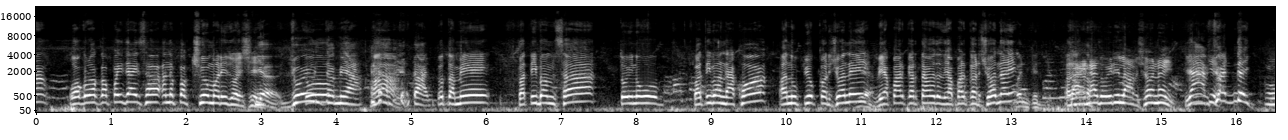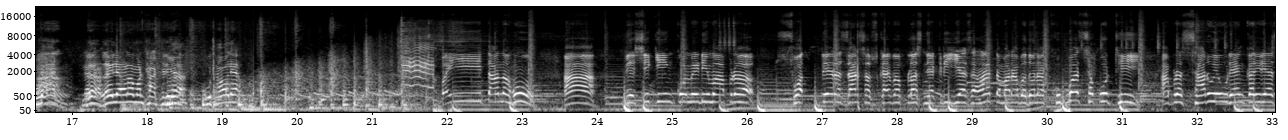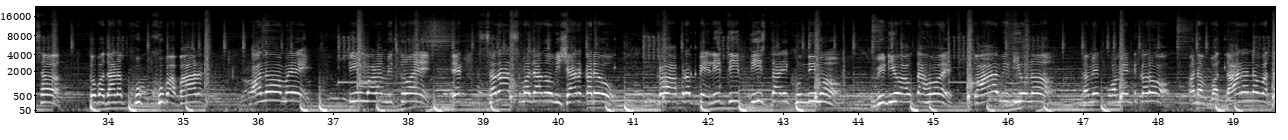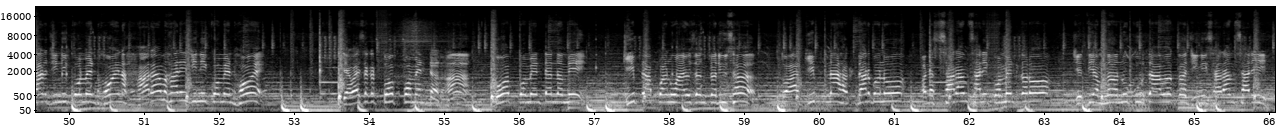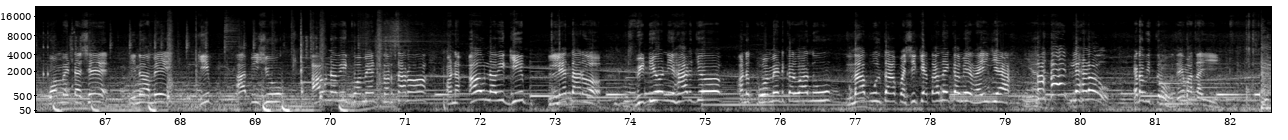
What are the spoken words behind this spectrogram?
ઓગળો કપાઈ જાય છે અને પક્ષીઓ મરી જાય છે. જોયું તમે તો તમે પ્રતિબંધ છે તો એનો પ્રતિબંધ રાખો અને ઉપયોગ કરશો નહીં. વેપાર કરતા હોય તો વેપાર કરશો નહીં. ચાઇના દોરી લાવશો નહીં. લાવશો જ નહીં. લે, લઈ લેવાના મને ઠાઠરી ઉઠાવો લે ભાઈ તાન હું હા દેશી કિંગ કોમેડીમાં આપણે સોતેર હજાર સબસ્ક્રાઈબર પ્લસ નીકળી ગયા છે હા. તમારા બધાના ખૂબ જ સપોર્ટથી આપણે સારું એવું રેન્ક કરી રહ્યા છે. તો બધાને ખૂબ ખૂબ આભાર. અને અમે ટીમ વાળા મિત્રોએ એક સરસ મજાનો વિચાર કર્યો કે આપણે પહેલીથી ત્રીસ તારીખ સુધીમાં વીડિયો આવતા હોય તો આ વિડીયોનો તમે કોમેન્ટ કરો અને વધારે ને વધારે જેની કોમેન્ટ હોય ને હારામાં હારી જેની કોમેન્ટ હોય, કહેવાય છે કે ટોપ કોમેન્ટર હા ટોપ કોમેન્ટરને મેં ગિફ્ટ આપવાનું આયોજન કર્યું છે, તો આ ગિફ્ટના હકદાર બનો અને સારામાં સારી કોમેન્ટ કરો, જેથી અમને અનુકૂળતા આવે કે જેની સારામાં સારી કોમેન્ટ હશે, એને અમે ગિફ્ટ આપીશું. અવનવી કોમેન્ટ કરતા રહો અને અવનવી ગિફ્ટ લેતા રહો. વીડિયો નિહાળજો અને કોમેન્ટ કરવાનું ના ભૂલતા. પછી કહેતા નહીં કે અમે રહી ગયા. એટલે હેડો હેડો મિત્રો, જય માતાજી.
